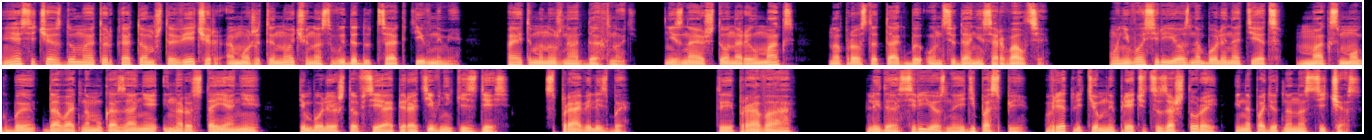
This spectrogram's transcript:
Я сейчас думаю только о том, что вечер, а может и ночь у нас выдадутся активными, поэтому нужно отдохнуть. Не знаю, что нарыл Макс, но просто так бы он сюда не сорвался. У него серьезно болен отец. Макс мог бы давать нам указания и на расстоянии, тем более, что все оперативники здесь. Справились бы. Ты права. Лида, серьезно, иди поспи. Вряд ли темный прячется за шторой и нападет на нас сейчас.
